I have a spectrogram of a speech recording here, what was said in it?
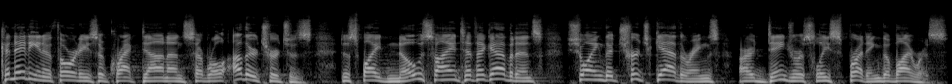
Canadian authorities have cracked down on several other churches, despite no scientific evidence showing that church gatherings are dangerously spreading the virus.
